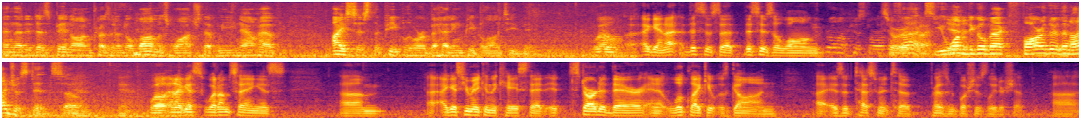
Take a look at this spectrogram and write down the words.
and that it has been on President Obama's watch that we now have ISIS, the people who are beheading people on TV. Well, again, I, this is a this is a long. You brought up historical facts. you yeah. wanted to go back farther than I just did, so. Yeah. yeah. Well, and I guess what I'm saying is, um, I guess you're making the case that it started there and it looked like it was gone, uh, as a testament to President Bush's leadership. Uh,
